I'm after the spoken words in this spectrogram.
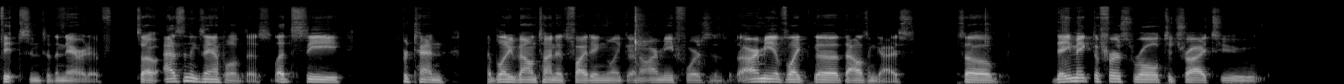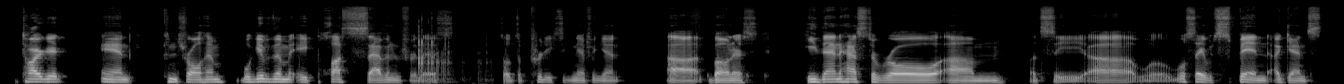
fits into the narrative. So, as an example of this, let's see, pretend that Bloody Valentine is fighting like an army forces, army of like a thousand guys. So they make the first roll to try to target and control him. We'll give them a plus seven for this, so it's a pretty significant uh, bonus. He then has to roll um, let's see uh we'll, we'll say spin against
